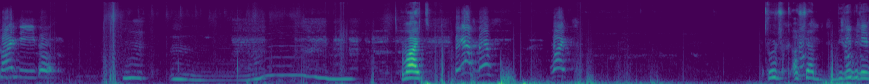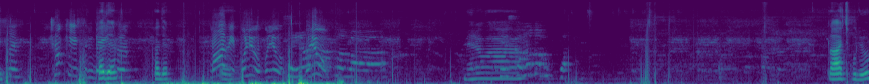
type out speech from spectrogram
Haydi. Do. Hmm. White. Beyaz beyaz. White. Çocuk aşağı bile Çok iyisin. Çok iyisin bacon. Hadi. Hadi. Mavi. Blue. Blue. Merhaba. Keskama da bu. Light blue.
